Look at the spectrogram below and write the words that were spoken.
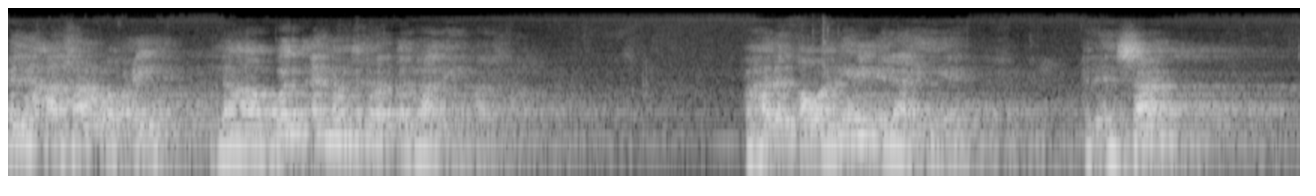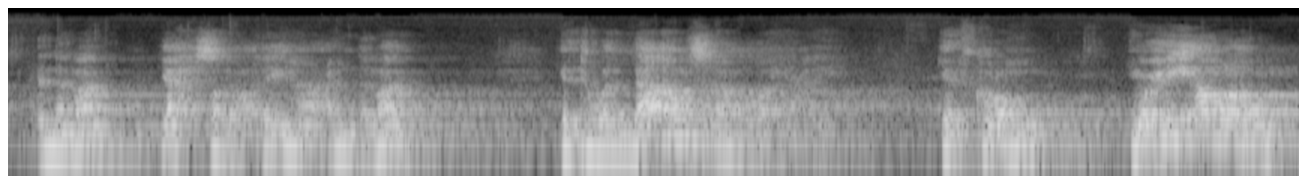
لها آثار وضعية. لابد أنه تترتب هذه الآثار. فهذه القوانين الإلهية الإنسان إنما يحصل عليها عندما يتولاهم سلام الله عليه يذكرهم يحيي أمرهم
